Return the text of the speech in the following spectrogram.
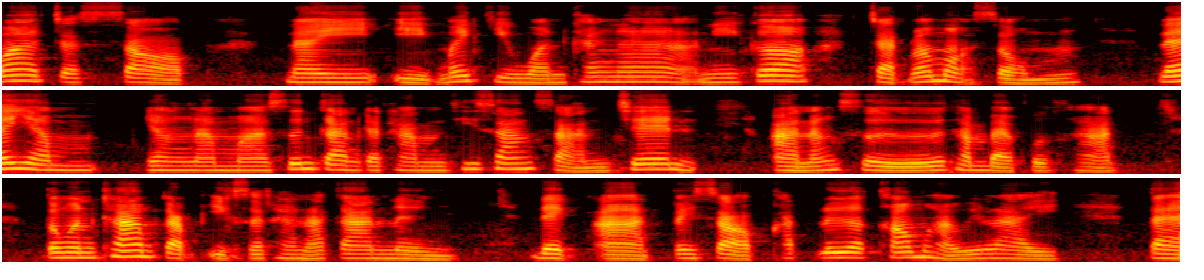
ว่าจะสอบในอีกไม่กี่วันข้างหน้า นี้ก็จัดว่าเหมาะสม และยังยังนำมาซึ่งการกระทำที่สร้างสารรค์ เช่น อ่านหนังสือทำแบบฝึกหัด ตรงกันข้ามกับอีกสถานการณ์หนึ่ง เด็กอาจไปสอบคัดเลือกเข้ามหาวิทยาลัย แต่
